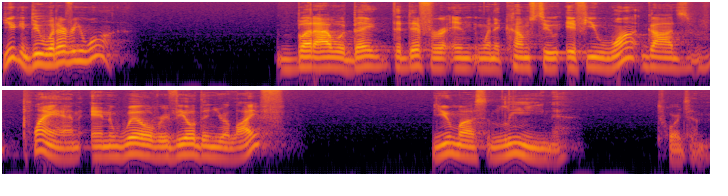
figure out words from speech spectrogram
You can do whatever you want. But I would beg to differ in, when it comes to if you want God's plan and will revealed in your life, you must lean towards Him.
